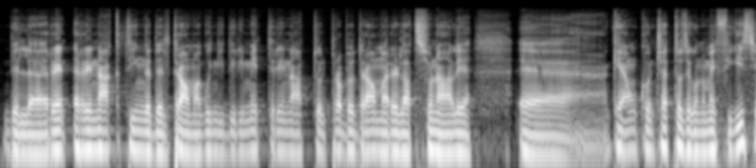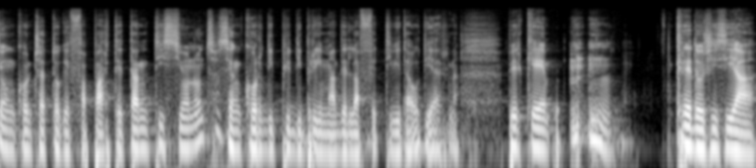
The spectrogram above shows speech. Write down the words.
del re- reenacting del trauma, quindi di rimettere in atto il proprio trauma relazionale, eh, che è un concetto secondo me fighissimo, un concetto che fa parte tantissimo, non so se ancora di più di prima, dell'affettività odierna, perché credo ci sia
